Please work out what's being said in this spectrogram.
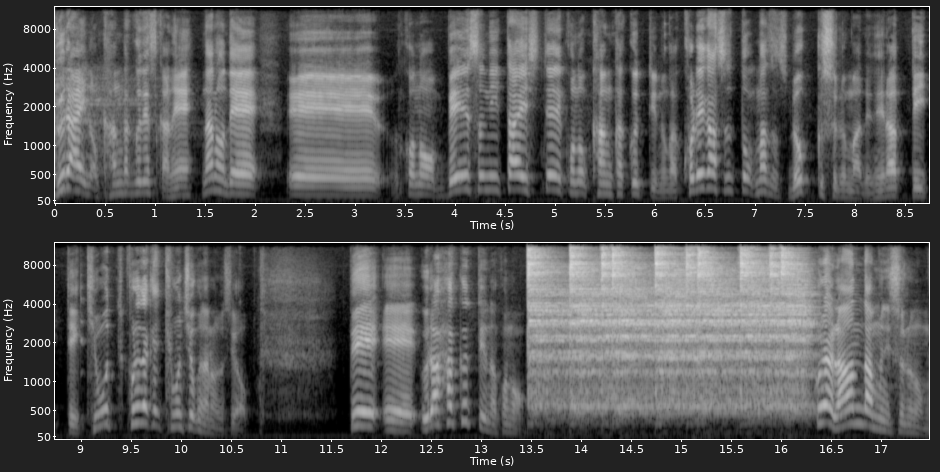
ぐらいの感覚ですかねなので、えー、このベースに対してこの感覚っていうのがこれがずっとまずロックするまで狙っていって気持ちこれだけ気持ちよくなるんですよ。で、えー、裏拍っていうのはこのこれはランダムにするのも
